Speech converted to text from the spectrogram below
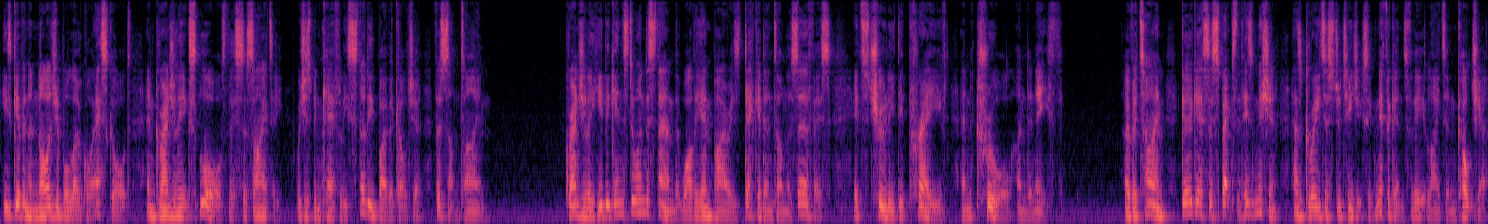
he's given a knowledgeable local escort and gradually explores this society, which has been carefully studied by the culture for some time. Gradually, he begins to understand that while the Empire is decadent on the surface, it's truly depraved and cruel underneath. Over time, Gurgeh suspects that his mission has greater strategic significance for the Lighten culture,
